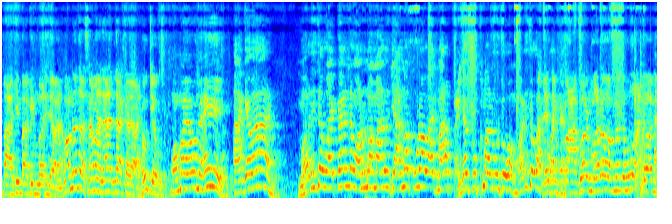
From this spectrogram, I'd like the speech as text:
બાકી બાકી મરી જવાના. અમને તો સમાધાન ના કરાવાય. શું કેવું? આમાં એવું નહીં. આગેવાન મારી તો વાઈટ કરે ને મારું નામ મારું જાલમાં પૂરા વાત મારા ભાઈને સુખ લઉં છું મરી જાવ વાત એટલે મરો અમને તો શું વાંધો અમે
